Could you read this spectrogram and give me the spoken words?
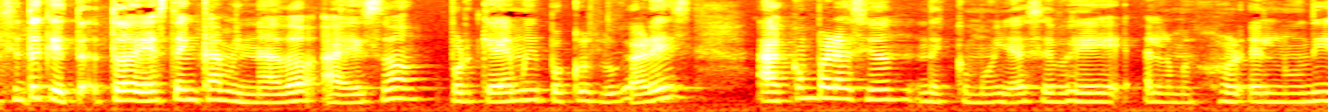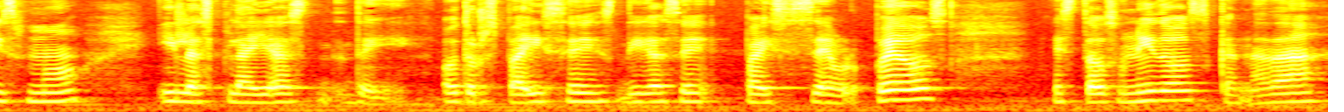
siento que todavía está encaminado a eso porque hay muy pocos lugares a comparación de cómo ya se ve a lo mejor el nudismo y las playas de otros países, dígase países europeos, Estados Unidos, Canadá,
